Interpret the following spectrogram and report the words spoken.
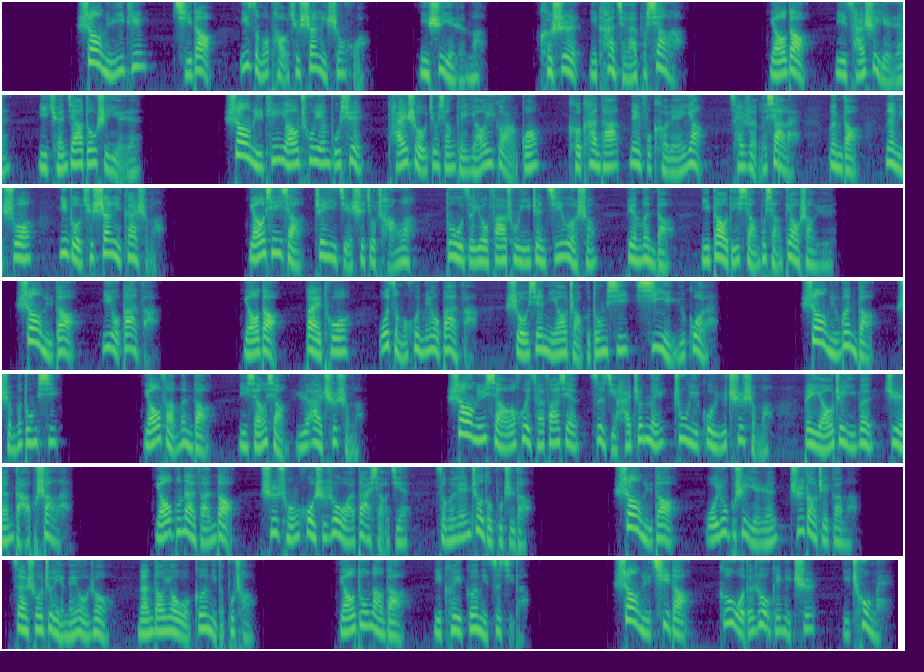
少女一听，奇道：“你怎么跑去山里生活？你是野人吗？可是你看起来不像啊。”瑶道：“你才是野人，你全家都是野人。”少女听瑶出言不逊，抬手就想给瑶一个耳光，可看他那副可怜样，才忍了下来，问道：“那你说，你躲去山里干什么？”瑶心想，这一解释就长了，肚子又发出一阵饥饿声，便问道：“你到底想不想钓上鱼？”少女道：“你有办法。”尧道：“拜托，我怎么会没有办法？首先你要找个东西吸引鱼过来。”少女问道：“什么东西？”尧反问道：“你想想，鱼爱吃什么？”少女想了会，才发现自己还真没注意过鱼吃什么，被尧这一问，居然答不上来。尧不耐烦道：“吃虫或是肉啊，大小姐，怎么连这都不知道？”少女道：“我又不是野人，知道这干嘛？再说这也没有肉，难道要我割你的不成？”尧嘟囔道：“你可以割你自己的。”少女气道：“割我的肉给你吃，你臭美！”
